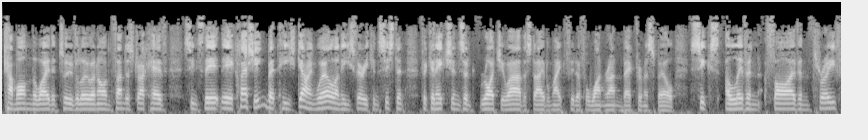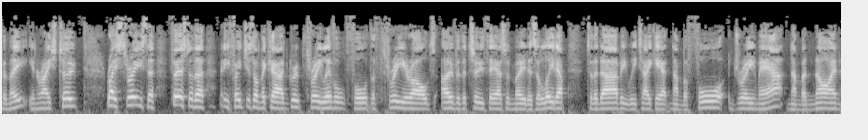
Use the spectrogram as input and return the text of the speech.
come on the way that Tuvalu and I'm Thunderstruck have since they're, they're clashing, but he's going well and he's very consistent for connections and right you are, the stablemate fitter for one run back from a spell. Six, eleven, five and three for me in race two. Race three is the first of the many features on the card, Group 3 level for the three-year-olds over the 2,000 metres. A lead up to the Derby, we take out number four, Dream Hour, number nine,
